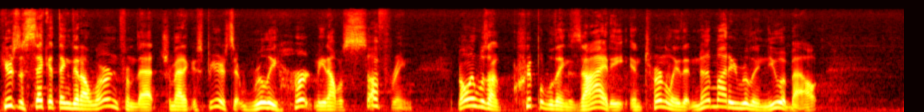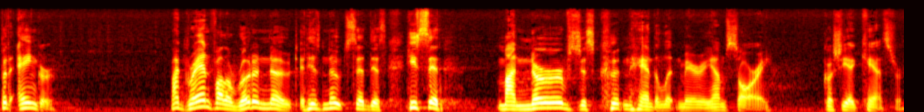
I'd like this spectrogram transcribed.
Here's the second thing that I learned from that traumatic experience that really hurt me and I was suffering. Not only was I crippled with anxiety internally that nobody really knew about, but anger. My grandfather wrote a note, and his note said this. He said, My nerves just couldn't handle it, Mary. I'm sorry, because she had cancer.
